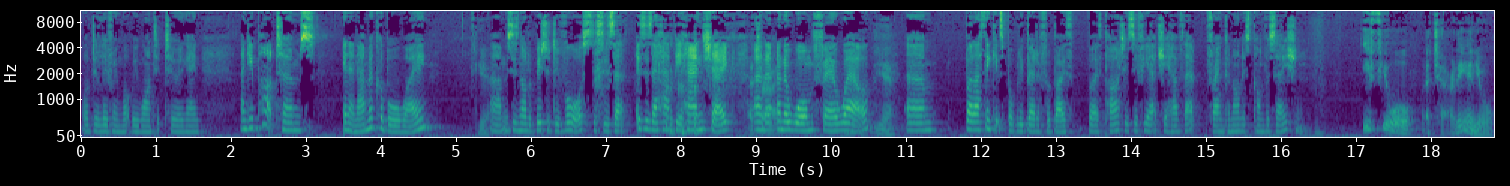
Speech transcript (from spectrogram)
or delivering what we want it to again. And you part terms in an amicable way. Yeah. Um, this is not a bitter divorce. This is a this is a happy handshake and, right. a, and a warm farewell. Yeah. Um, but I think it's probably better for both both parties if you actually have that frank and honest conversation. If you're a charity and you're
